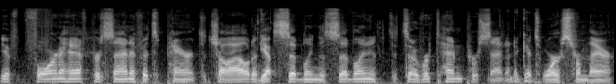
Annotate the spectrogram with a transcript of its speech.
You have four and a half percent if it's parent to child. If Yep. it's sibling to sibling, it's it's over ten percent, and it gets worse from there.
